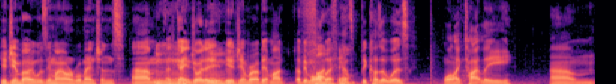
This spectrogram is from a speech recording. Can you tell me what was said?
Yojimbo was in my honorable mentions. Um, I think I enjoyed Yojimbo a bit much, a bit more, Mm, Fun but think film. that's because it was more like tightly. Um,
